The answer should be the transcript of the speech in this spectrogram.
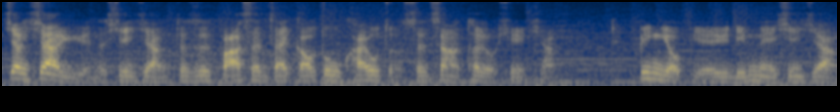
降下语言的现象，这是发生在高度开悟者身上的特有现象，并有别于灵媒现象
